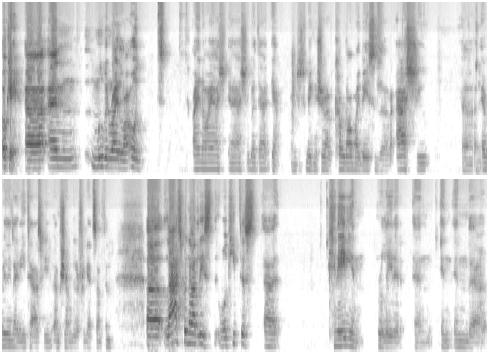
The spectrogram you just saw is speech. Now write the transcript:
Okay, uh, and moving right along. Oh, I know I asked, I asked you about that. Yeah, I'm just making sure I've covered all my bases. I've asked you uh, everything that I need to ask you. I'm sure I'm going to forget something. Uh, last but not least, we'll keep this uh, Canadian related and in in the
